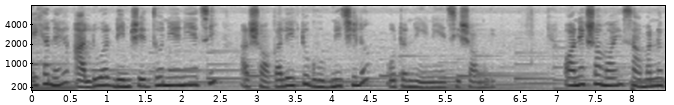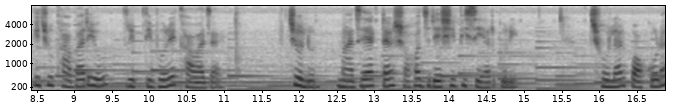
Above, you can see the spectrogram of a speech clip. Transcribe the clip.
এখানে আলু আর ডিম সেদ্ধ নিয়ে নিয়েছি, আর সকালে একটু ঘুগনি ছিল, ওটা নিয়ে নিয়েছি সঙ্গে। অনেক সময় সামান্য কিছু খাবারেও তৃপ্তি ভরে খাওয়া যায়। চলুন, মাঝে একটা সহজ রেসিপি শেয়ার করি। ছোলার পকোড়া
